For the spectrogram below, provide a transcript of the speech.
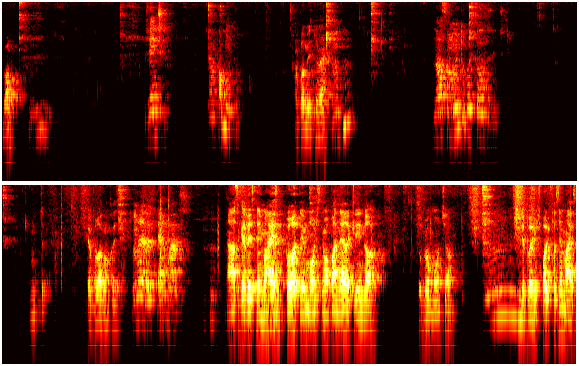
Bom? Hum. Gente, é um palmito. É um palmito, né? Uhum. Nossa, muito gostoso, gente. Muito... Quer falar alguma coisa? Não, eu quero mais. Ah, você quer ver se tem mais? Pô, tem um monte, tem uma panela aqui ainda, ó. Sobrou um monte, ó. Hum. Depois a gente pode fazer mais.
